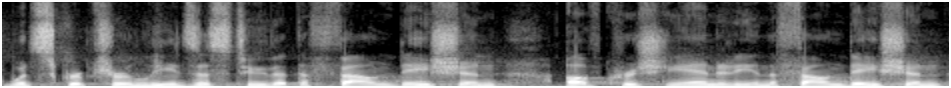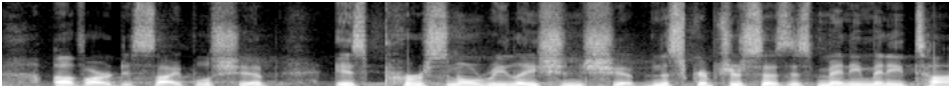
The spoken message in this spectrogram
what Scripture leads us to that the foundation of Christianity and the foundation of our discipleship is personal relationship. And the Scripture says this many, many times,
